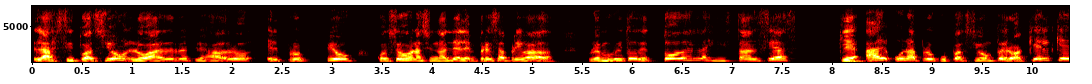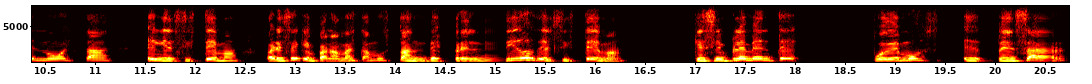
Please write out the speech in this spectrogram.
La situación lo ha reflejado el propio Consejo Nacional de la Empresa Privada. Lo hemos visto de todas las instancias que hay una preocupación, pero aquel que no está en el sistema, parece que en Panamá estamos tan desprendidos del sistema que simplemente podemos eh, pensar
